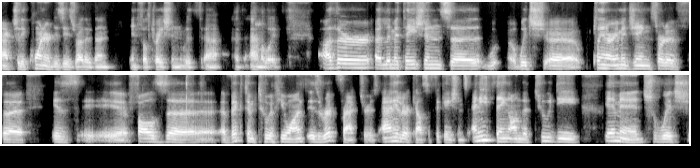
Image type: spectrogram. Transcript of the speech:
actually coronary disease rather than infiltration with uh, amyloid. Other uh, limitations, uh, w- which uh, planar imaging sort of uh, is uh, falls a victim to, if you want, is rib fractures, annular calcifications, anything on the 2D image which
